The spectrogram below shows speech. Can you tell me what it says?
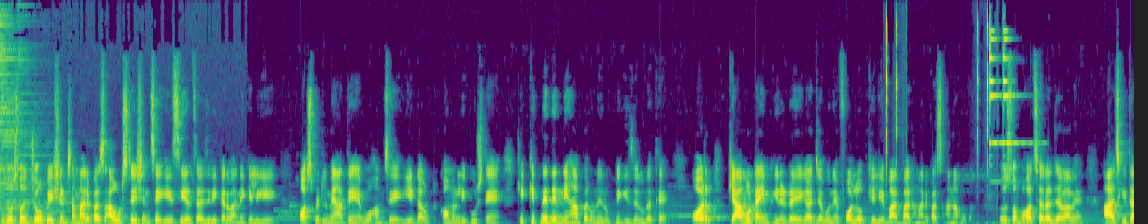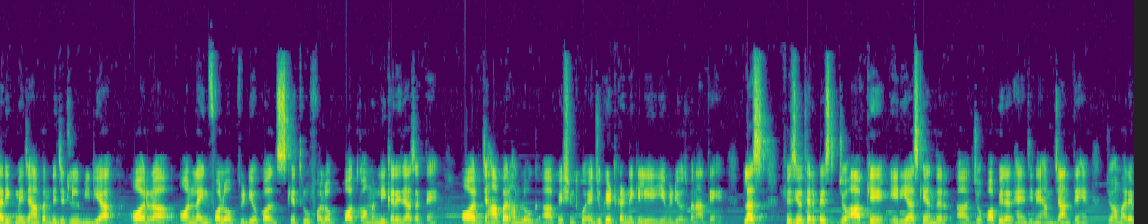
तो दोस्तों, जो पेशेंट्स हमारे पास आउट स्टेशन से एसीएल सर्जरी करवाने के लिए हॉस्पिटल में आते हैं, वो हमसे ये डाउट कॉमनली पूछते हैं कि कितने दिन यहाँ पर उन्हें रुकने की ज़रूरत है और क्या वो टाइम पीरियड रहेगा जब उन्हें फॉलोअप के लिए बार बार हमारे पास आना होगा। तो दोस्तों, बहुत सरल जवाब है। आज की तारीख में जहाँ पर डिजिटल मीडिया और online follow up video calls के थ्रू फॉलोअप बहुत कॉमनली करे जा सकते हैं। और जहाँ पर हम लोग पेशेंट को एजुकेट करने के लिए ये वीडियोस बनाते हैं। प्लस फिजियोथेरेपिस्ट जो आपके एरियाज़ के अंदर जो पॉपुलर हैं, जिन्हें हम जानते हैं, जो हमारे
